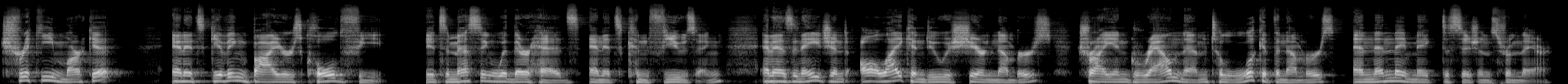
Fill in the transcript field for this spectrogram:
tricky market and it's giving buyers cold feet it's messing with their heads and it's confusing. And as an agent, all I can do is share numbers, try and ground them to look at the numbers, and then they make decisions from there.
